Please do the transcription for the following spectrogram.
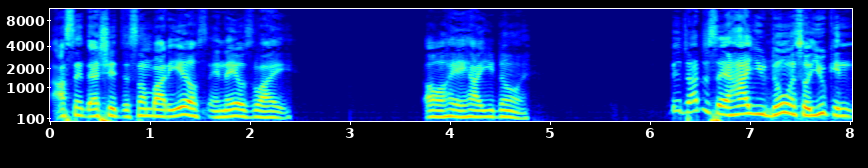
I sent that shit to somebody else, and they was like, "Oh, hey, how you doing?" Bitch, I just said how you doing so you can.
